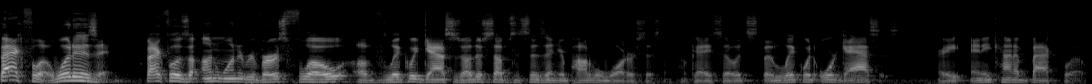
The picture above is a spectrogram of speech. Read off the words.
backflow, what is it? Backflow is the unwanted reverse flow of liquid gases or other substances in your potable water system. Okay, so it's the liquid or gases, right? Any kind of backflow.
